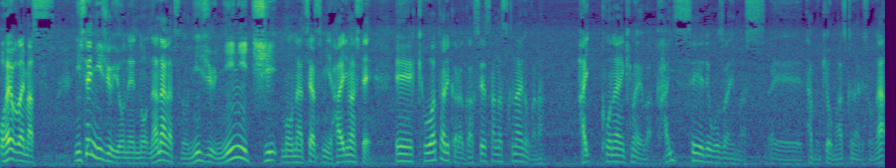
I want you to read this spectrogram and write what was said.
おはようございます。2024年の7月の22日もう夏休みに入りまして、えー今日あたりから学生さんが少ないのかな？はい江南駅前は快晴でございます、えー多分今日も暑くなりそうな。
